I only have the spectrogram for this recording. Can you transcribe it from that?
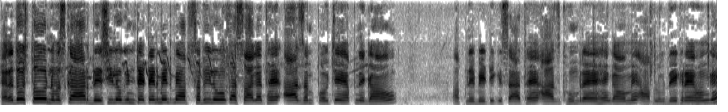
हेलो दोस्तों नमस्कार। देसी लोग इंटरटेनमेंट में आप सभी लोगों का स्वागत है। आज हम पहुँचे हैं अपने गाँव अपने बेटी के साथ हैं। आज घूम रहे हैं गाँव में आप लोग देख रहे होंगे।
